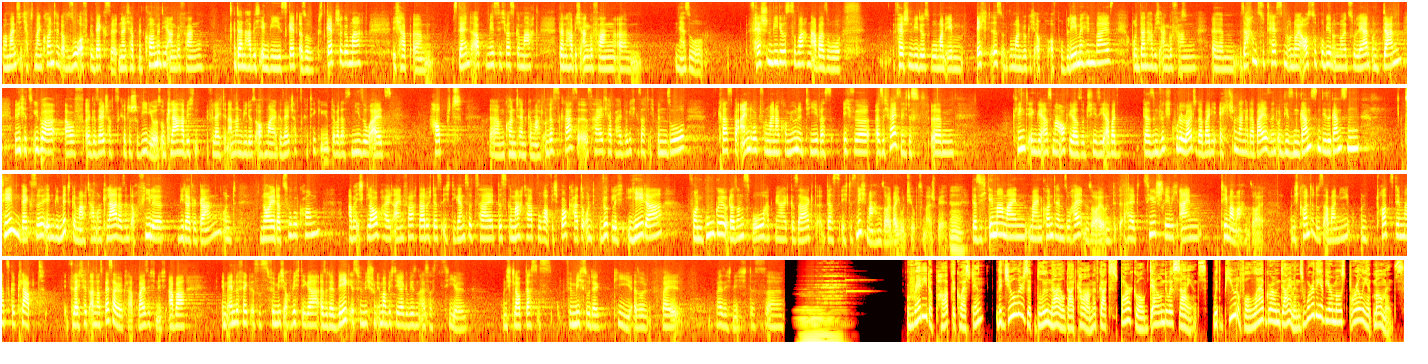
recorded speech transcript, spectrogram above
boah, manch, ich habe meinen Content auch so oft gewechselt. Ne? Ich habe mit Comedy angefangen, dann habe ich irgendwie Sketch, also Sketche gemacht, ich habe ähm, Stand-up-mäßig was gemacht, dann habe ich angefangen, ähm, ja, so Fashion-Videos zu machen, aber so Fashion-Videos, wo man eben echt ist und wo man wirklich auch auf Probleme hinweist. Und dann habe ich angefangen, ähm, Sachen zu testen und neu auszuprobieren und neu zu lernen. Und dann bin ich jetzt über auf äh, gesellschaftskritische Videos. Und klar habe ich vielleicht in anderen Videos auch mal Gesellschaftskritik geübt, aber das nie so als Haupt ähm, Content gemacht. Und das Krasse ist halt, ich habe halt wirklich gesagt, ich bin so krass beeindruckt von meiner Community, was ich für, also ich weiß nicht, das ähm, klingt irgendwie erstmal auch wieder so cheesy, aber da sind wirklich coole Leute dabei, die echt schon lange dabei sind und diesen ganzen, diese ganzen Themenwechsel irgendwie mitgemacht haben. Und klar, da sind auch viele wieder gegangen und neu dazugekommen. Aber ich glaube halt einfach, dadurch, dass ich die ganze Zeit das gemacht habe, worauf ich Bock hatte und wirklich jeder von Google oder sonst wo hat mir halt gesagt, dass ich das nicht machen soll bei YouTube zum Beispiel. Mhm. Dass ich immer meinen mein Content so halten soll und halt zielstrebig ein Thema machen soll. Und ich konnte das aber nie und trotzdem hat es geklappt. Vielleicht hätte es anders besser geklappt, weiß ich nicht. Aber im Endeffekt ist es für mich auch wichtiger, also der Weg ist für mich schon immer wichtiger gewesen als das Ziel. Und ich glaube, das ist für mich so der Key. Also, weil, weiß ich nicht, das. Äh Ready to pop the question? The jewelers at BlueNile.com have got sparkle down to a science with beautiful lab-grown diamonds worthy of your most brilliant moments.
